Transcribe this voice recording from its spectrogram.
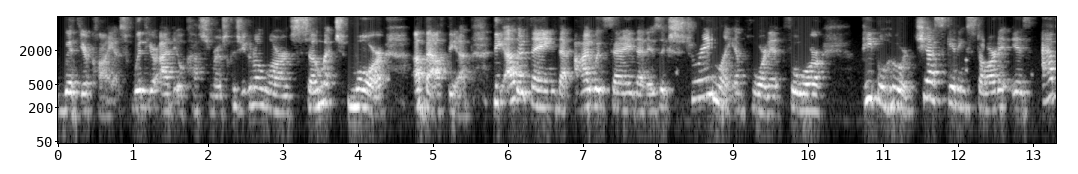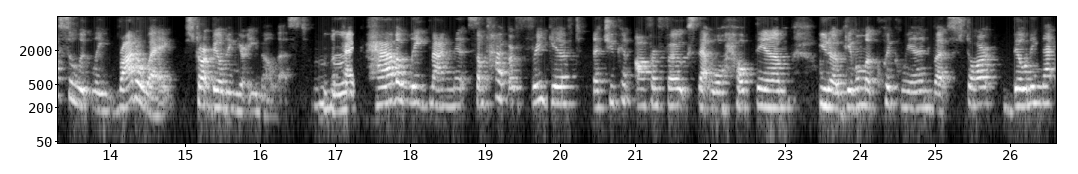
with your clients, with your ideal customers, because you're going to learn so much more about them. The other thing that I would say that is extremely important for people who are just getting started is absolutely right away start building your email list. Mhm. Okay. Have a lead magnet, some type of free gift that you can offer folks that will help them, you know, give them a quick win, but start building that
